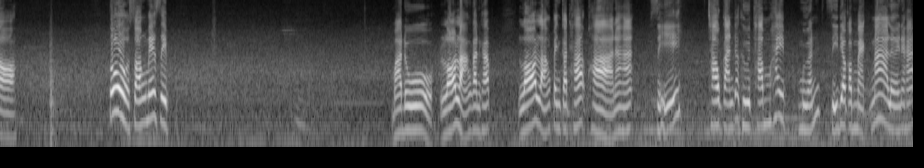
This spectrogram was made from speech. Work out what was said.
ต่อ ตู้2เมตรสิบมาดูล้อหลังกันครับ ล้อหลังเป็นกระทะผ่านะฮะ สีเชากันก็คือทำให้เหมือนสีเดียวกับแม็กหน้าเลยนะฮะ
